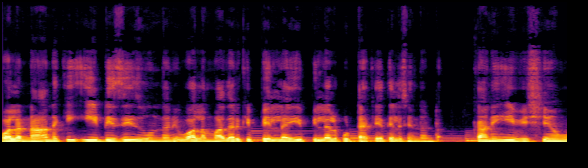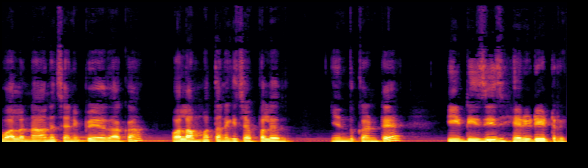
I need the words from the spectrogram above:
వాళ్ళ నాన్నకి ఈ డిజీజ్ ఉందని వాళ్ళ మదర్కి పెళ్ళయి పిల్లలు పుట్టాకే తెలిసిందంట. కానీ ఈ విషయం వాళ్ళ నాన్న చనిపోయేదాకా వాళ్ళ అమ్మ తనకి చెప్పలేదు. ఎందుకంటే ఈ డిజీజ్ హెరిడేటరీ.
